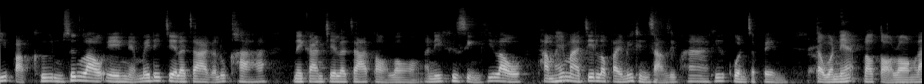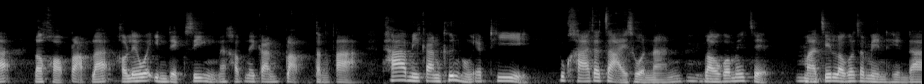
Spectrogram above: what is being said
ที่ปรับขึ้น ซึ่งเราเองเนี่ยไม่ได้เจรจากับลูกค้าในการเจรจาต่อรอง อันนี้คือสิ่งที่เราทำให้มาจิ้นเราไปไม่ถึง 35 ที่ควรจะเป็น แต่วันนี้เราต่อรองละ เราขอปรับละเขาเรียกว่า indexing นะครับในการปรับต่างๆ ถ้ามีการขึ้นของ FT ลูกค้าจะจ่ายส่วนนั้น เราก็ไม่เจ็บมาจิ้นเราก็จะเมนเทนได้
